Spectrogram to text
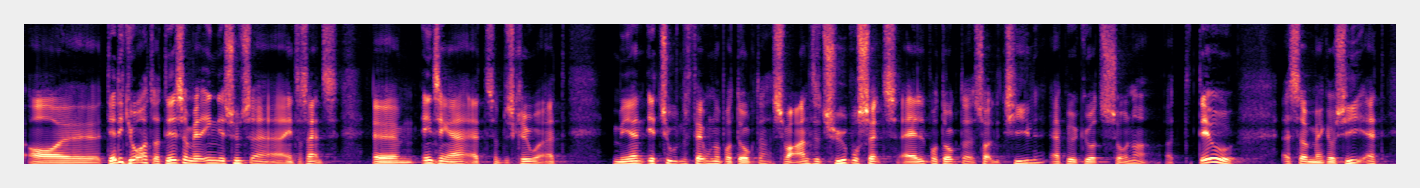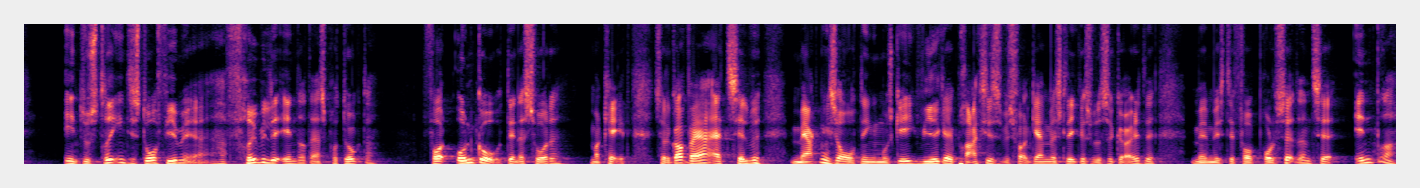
Og øh, det er det gjort, og det som jeg egentlig synes er interessant, øh, en ting er, at som de skriver, at mere end 1.500 produkter, svarende til 20% af alle produkter solgt i Chile, er blevet gjort sundere. Og det er jo, altså man kan jo sige, at industrien, de store firmaer, har frivilligt ændret deres produkter for at undgå den her sorte markat. Så det kan godt være, at selve mærkningsordningen måske ikke virker i praksis, hvis folk gerne vil slikke osv., så gør de det. Men hvis det får producenterne til at ændre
